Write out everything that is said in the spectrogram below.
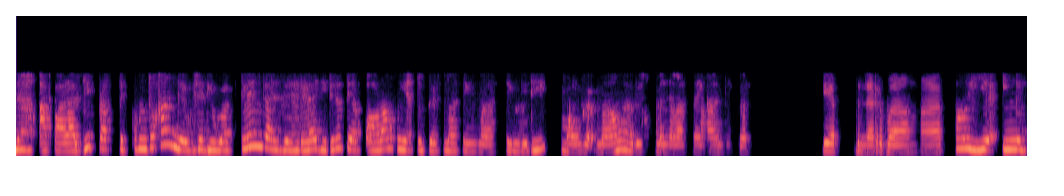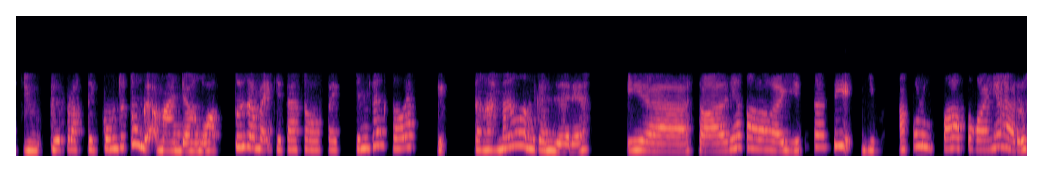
Nah, apalagi praktikum tuh kan nggak bisa diwakilin Kak Zahra, jadi tuh tiap orang punya tugas masing-masing, jadi mau nggak mau harus menyelesaikan tugas. Iya, bener banget. Oh iya, inget juga praktikum tuh tuh nggak mandang waktu sampai kita solvection kan ke lab di tengah malam kan Zahra? Iya, soalnya kalau nggak gitu nanti aku lupa, pokoknya harus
